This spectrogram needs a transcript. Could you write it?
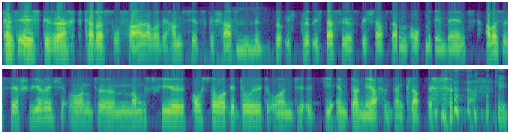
Ganz ehrlich gesagt, katastrophal, aber wir haben es jetzt geschafft mhm. und sind wirklich glücklich, dass wir es geschafft haben, auch mit den Bands. Aber es ist sehr schwierig und äh, man muss viel Ausdauer, Geduld und äh, die Ämter nerven, dann klappt es. okay.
